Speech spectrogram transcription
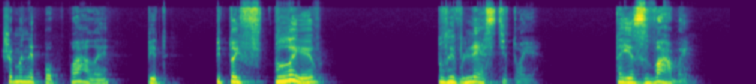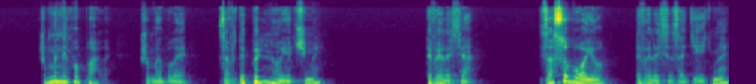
щоб ми не попали під, під той вплив, вплив лесті тої, тієї зваби, щоб ми не попали, щоб ми були завжди пильнуючими, дивилися за собою, дивилися за дітьми,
